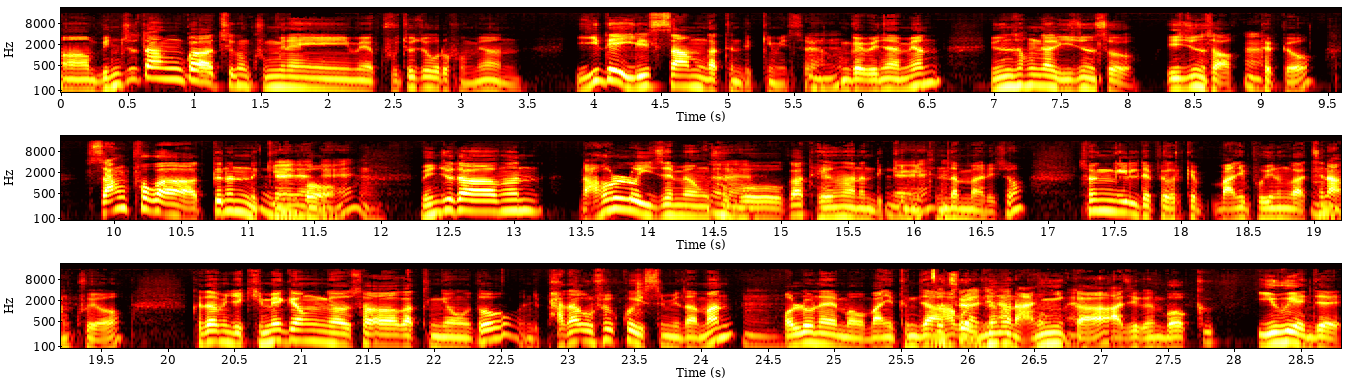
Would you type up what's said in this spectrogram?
어, 민주당과 지금 국민의힘의 구조적으로 보면 2대 1 싸움 같은 느낌이 있어요. 음. 그러니까 왜냐하면 윤석열, 이준수, 이준석 음. 대표 쌍포가 뜨는 느낌이고 네네네. 민주당은 나홀로 이재명 네. 후보가 대응하는 느낌이 네. 든단 말이죠. 송영길 대표 그렇게 많이 보이는 것 같지는 음. 않고요. 그다음에 이제 김혜경 여사 같은 경우도 이제 바닥을 훑고 있습니다만 음. 언론에 뭐 많이 등장하고 있는 건 아니니까 네. 아직은 뭐 그 이후에 이제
